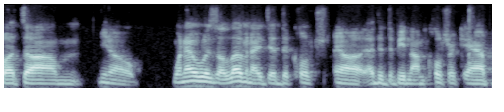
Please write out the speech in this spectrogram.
but um, you know when I was 11, I did the culture uh, I did the Vietnam culture camp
